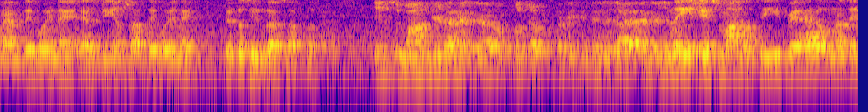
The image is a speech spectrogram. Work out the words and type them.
ਮੈਮ ਦੇ ਹੋਏ ਨੇ ਐਸਡੀਐਮ ਸਾਹਿਬ ਦੇ ਹੋਏ ਨੇ ਤੇ ਤਹਿਸੀਲਦਾਰ ਸਾਹਿਬ ਦਾ ਹੋਇਆ। ਇਹ ਸਮਾਨ ਜਿਹੜਾ ਹੈਗਾ ਉਹ ਤੋਂ ਜ਼ਬਤ ਕਰਕੇ ਕਿਤੇ ਲਿਜਾਇਆ ਹੈਗਾ ਜਾਂ ਨਹੀਂ ਇਹ ਸਮਾਨ ਉੱਥੇ ਹੀ ਪਿਆ ਹੈ ਉਹਨਾਂ ਦੇ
